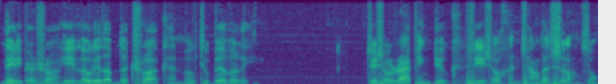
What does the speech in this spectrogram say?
那里边说 He loaded up the truck and moved to Beverly。这首 Rapping Duke 是一首很长的诗朗诵，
